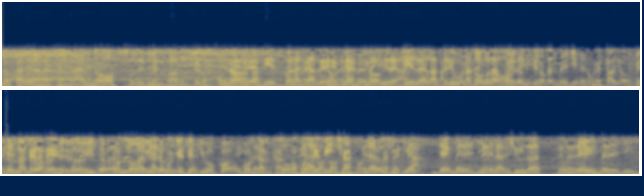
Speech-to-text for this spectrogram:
Local era nacional. No, eso le silbaron, pero... Debe decir buenas tardes, Y de, Antioquia. y de la tribuna llegó ¿Dónde la los hinchas del Medellín en un estadio Pero que a verde, lo hizo por- lo hizo porque se equivocó o por sarcasmo. O porque es hincha. Era los hinchas de Medellín, de la ciudad, de no Medellín. del Medellín.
